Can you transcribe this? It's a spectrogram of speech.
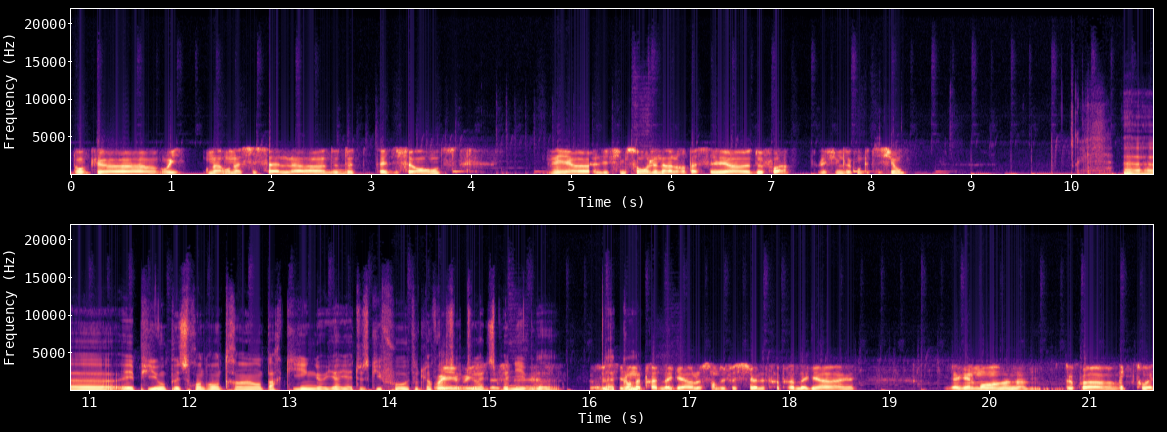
donc, euh, oui, on a, on a six salles de, de tailles différentes. Et les films sont en général repassés deux fois, tous les films de compétition. Et puis on peut se rendre en train, en parking, il y a, il y a tout ce qu'il faut, toute l'infrastructure oui, est disponible. Si D'accord. on est près de la gare, le centre du festival est très près de la gare. Et il y a également de quoi trouver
